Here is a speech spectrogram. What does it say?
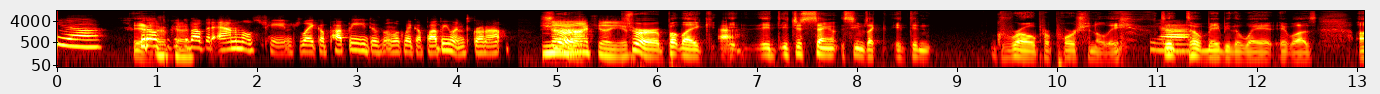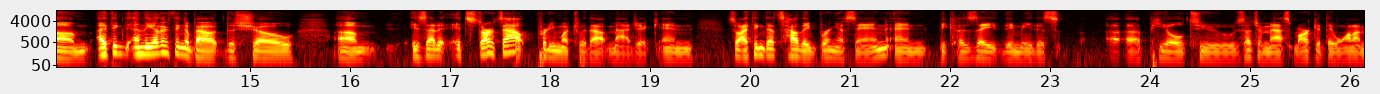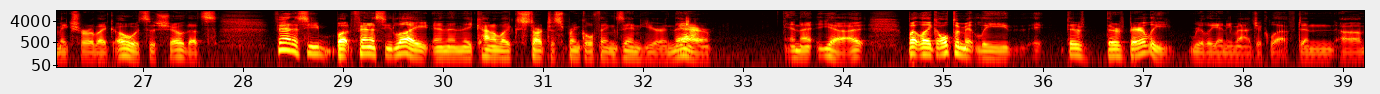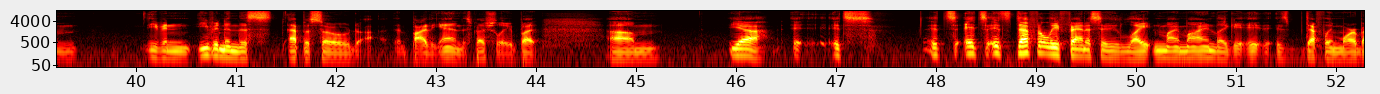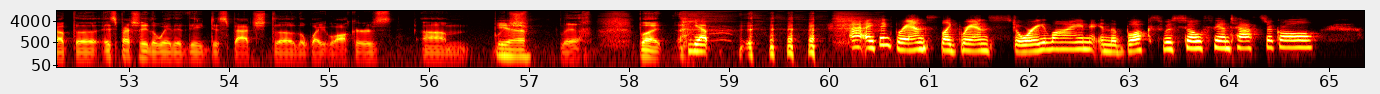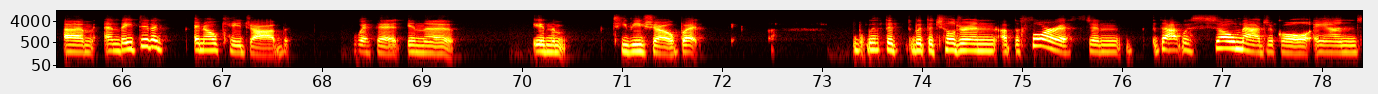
yeah. Yeah. But also okay. think about that animals change. Like a puppy doesn't look like a puppy when it's grown up. Sure, no, I feel you. Sure, but like yeah. it, it, it, just seems like it didn't grow proportionally yeah. to, to, maybe the way it, it was. Um, I think, and the other thing about the show um, is that it, it starts out pretty much without magic, and so I think that's how they bring us in. And because they they made this uh, appeal to such a mass market, they want to make sure like, oh, it's a show that's fantasy but fantasy light, and then they kind of like start to sprinkle things in here and there. Yeah and I, yeah, I, but like ultimately, it, there's there's barely really any magic left, and um, even even in this episode, uh, by the end especially, but um, yeah, it, it's it's it's it's definitely fantasy light in my mind. Like it, it is definitely more about the, especially the way that they dispatched the the White Walkers. Um, which, yeah. Blech. But yep, I think Bran's like Bran's storyline in the books was so fantastical, um, and they did a an okay job with it in the in the TV show. But with the with the children of the forest, and that was so magical, and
